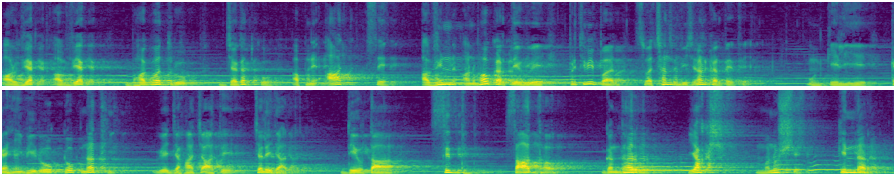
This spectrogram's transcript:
और व्यक्त अव्यक्त भगवत रूप जगत को अपने आत्म से अभिन्न अनुभव करते हुए पृथ्वी पर स्वच्छंद विचरण करते थे। उनके लिए कहीं भी रोक टोक न थी। वे जहाँ चाहते, चले जाते। देवता, सिद्ध, साधव, गंधर्व, यक्ष, मनुष्य, किन्नर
